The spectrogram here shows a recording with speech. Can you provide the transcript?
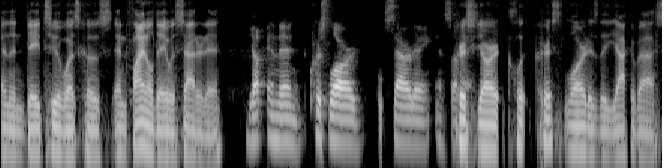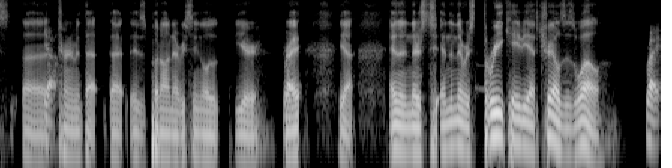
And then day two of West Coast and final day was Saturday. yep, and then Chris Lard Saturday and Sunday. Chris Yard, Cl- Chris Lard is the Yakabass uh, Yeah. tournament that that is put on every single year, Right. right? Yeah, and then there's and then there was three KBF trails as well, right,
